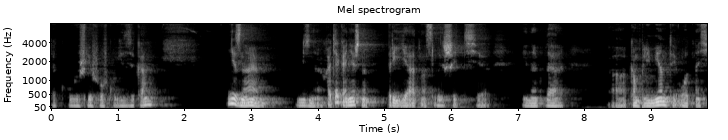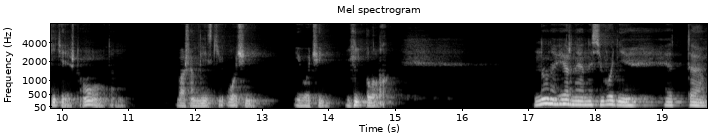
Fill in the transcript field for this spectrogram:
такую шлифовку языка. Не знаю, не знаю. Хотя, конечно, приятно слышать э, иногда а, комплименты от носителей, что «О, там, ваш английский очень и очень неплох». Ну, наверное, на сегодня это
